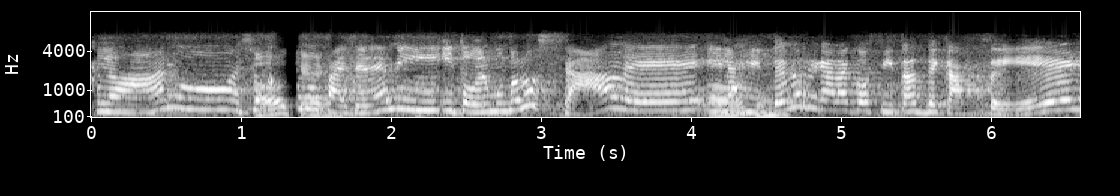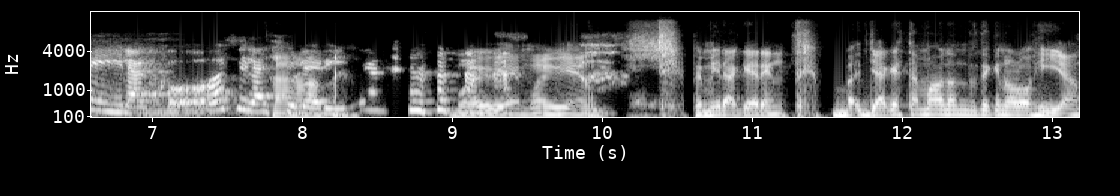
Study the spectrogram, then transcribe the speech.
Claro, eso es como parte de mí y todo el mundo lo sabe. Y la gente me regala cositas de café y la cosa y la Ah. chulería. Muy bien, muy bien. Pues mira, Keren, ya que estamos hablando de tecnología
